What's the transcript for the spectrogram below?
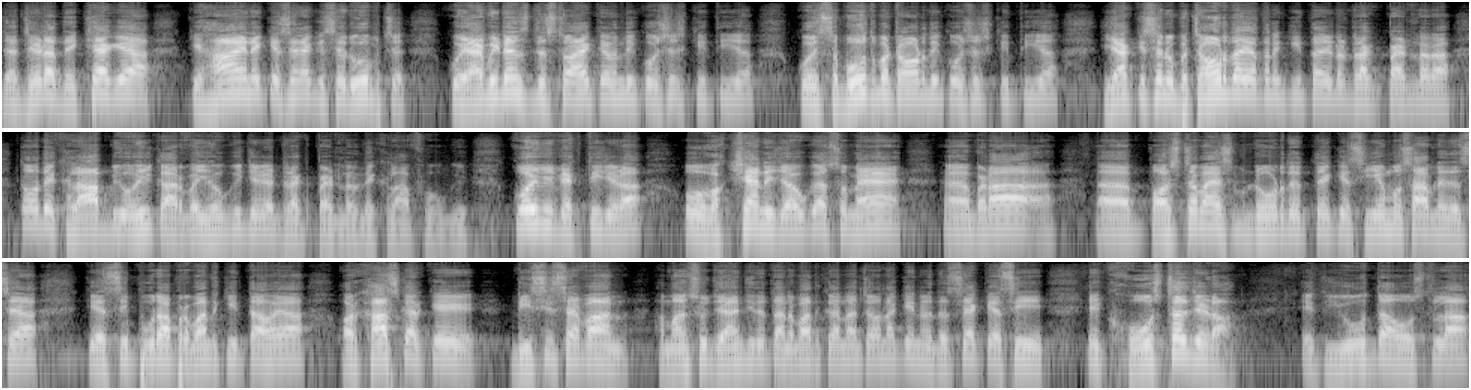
ਜਾਂ ਜਿਹੜਾ ਦੇਖਿਆ ਗਿਆ ਕਿ ਹਾਂ, ਇਹਨੇ ਕਿਸੇ ਨਾ ਕਿਸੇ ਰੂਪ 'ਚ ਕੋਈ ਐਵੀਡੈਂਸ ਡਿਸਟਰੋਏ ਕਰਨ ਦੀ ਕੋਸ਼ਿਸ਼ ਕੀਤੀ ਆ, ਕੋਈ ਸਬੂਤ ਮਟਾਉਣ ਦੀ ਕੋਸ਼ਿਸ਼ ਕੀਤੀ ਆ, ਜਾਂ ਕਿਸੇ ਨੂੰ ਬਚਾਉਣ ਦਾ ਯਤਨ ਕੀਤਾ ਜਿਹੜਾ ਡਰੱਗ ਪੈਡਲਰ ਆ, ਤਾਂ ਉਹਦੇ ਖਿਲਾਫ ਵੀ ਉਹੀ ਕਾਰਵਾਈ ਹੋਊਗੀ ਜਿਹੜਾ ਡਰੱਗ ਪੈਡਲਰ ਦੇ ਖਿਲਾਫ ਹੋਊਗੀ। ਕੋਈ ਵੀ ਵਿਅਕਤੀ ਜਿਹੜਾ ਉਹ ਬਖਸ਼ਿਆ ਨਹੀਂ ਜਾਊਗਾ। ਸੋ ਮੈਂ ਬੜਾ ਪੋਜ਼ਿਟਿਵ ਆ ਇਸ ਨੋਟ ਦੇ ਉੱਤੇ ਕਿ ਸੀਐਮਓ ਸਾਹਿਬ ਨੇ ਦੱਸਿਆ ਕਿ ਅਸੀਂ ਪੂਰਾ ਪ੍ਰਬੰਧ ਕੀਤਾ ਹੋਇਆ ਔਰ ਖਾਸ ਕਰਕੇ ਡੀਸੀ ਸਾਹਿਬਾਨ ਹਮਾਂਸ਼ੂ ਜੈਨ ਜੀ ਦਾ ਧੰਨਵਾਦ ਕਰਨਾ ਚਾਹੁੰਦਾ ਕਿ ਇਹਨਾਂ ਨੇ ਦੱਸਿਆ ਕਿ ਅਸੀਂ ਇੱਕ ਹੋਸਟਲ ਜਿਹੜਾ ਇੱਕ ਯੂਥ ਦਾ ਹੋਸਟਲ ਆ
